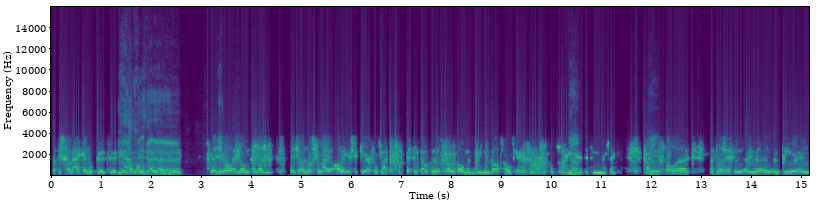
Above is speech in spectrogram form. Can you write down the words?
dat is gewoon eigenlijk helemaal kut. Kun je gewoon lang ja, voor ja, ja, ja. Weet je wel, en dan, en dan, weet je wel, het was voor mij de allereerste keer, volgens mij voor Patrick ook, had het al met Bleeding Gods al eens eerder gedaan, volgens mij, ik weet het even niet meer zeker. Maar in ieder geval, eh, het was echt een, een, een, een primeur. En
